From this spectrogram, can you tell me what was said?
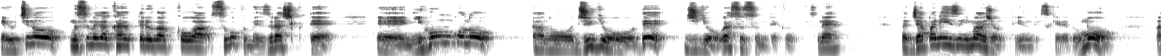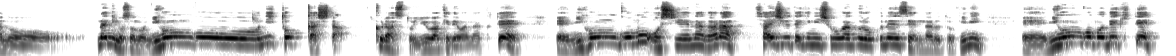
えうちの娘が通ってる学校はすごく珍しくて、え日本語のあの授業で授業が進んでいくんですね。ジャパニーズイマージョンって言うんですけれども、あの何もその日本語に特化したクラスというわけではなくて、日本語も教えながら最終的に小学6年生になるときにえ日本語もできて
